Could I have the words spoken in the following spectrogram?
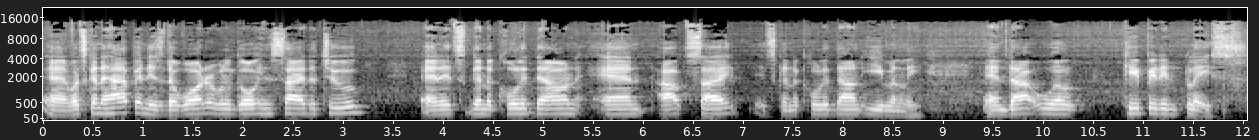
And what's gonna happen is the water will go inside the tube and it's gonna cool it down and outside it's gonna cool it down evenly. And that will keep it in place.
